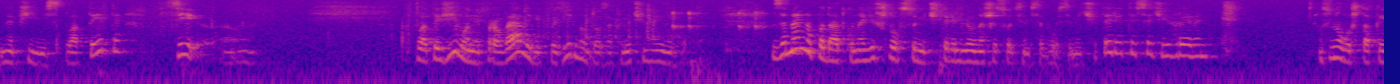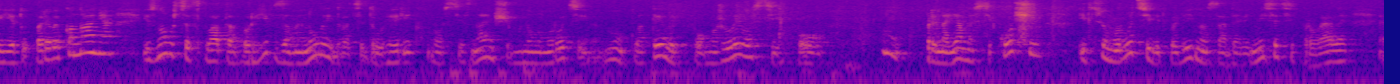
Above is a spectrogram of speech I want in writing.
необхідність сплатити. Ці платежі вони провели відповідно до заключеної угоди. Земельного податку надійшло в сумі 4 мільйона 678,4 тисячі гривень. Знову ж таки є тут перевиконання, і знову ж це сплата боргів за минулий 22 рік. Бо всі знаємо, що в минулому році ну, платили по можливості, по ну, при наявності коштів, і в цьому році відповідно за 9 місяців провели е,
